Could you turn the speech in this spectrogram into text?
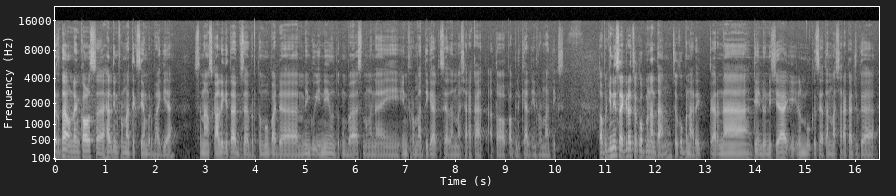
Peserta online course uh, Health Informatics yang berbahagia, senang sekali kita bisa bertemu pada minggu ini untuk membahas mengenai informatika kesehatan masyarakat atau Public Health Informatics. Topik ini saya kira cukup menantang, cukup menarik karena di Indonesia ilmu kesehatan masyarakat juga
